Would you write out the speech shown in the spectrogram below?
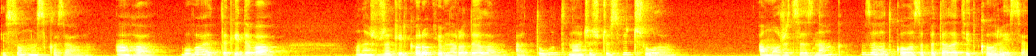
і сумно сказала: Ага, бувають такі дива. Вона ж вже кілька років народила, а тут, наче щось відчула. А може, це знак? загадково запитала тітка Орися,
